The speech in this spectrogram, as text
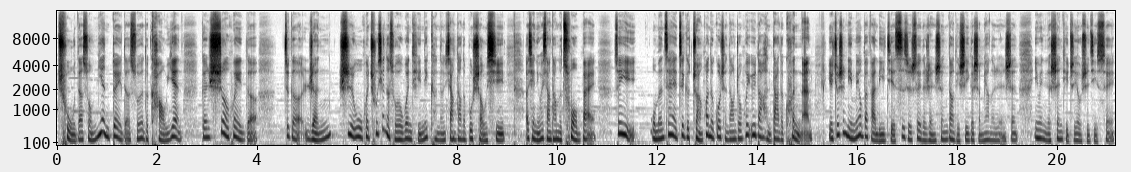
处的、所面对的所有的考验跟社会的这个人事物会出现的所有问题，你可能相当的不熟悉，而且你会相当的挫败，所以。我们在这个转换的过程当中会遇到很大的困难，也就是你没有办法理解四十岁的人生到底是一个什么样的人生，因为你的身体只有十几岁，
